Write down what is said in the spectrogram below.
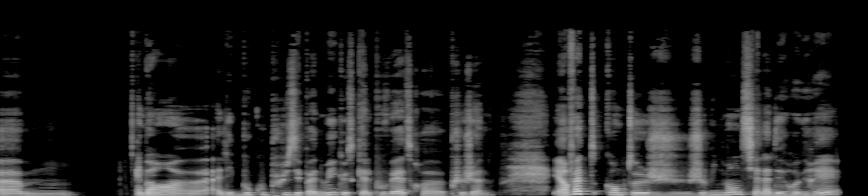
eh ben, elle est beaucoup plus épanouie que ce qu'elle pouvait être plus jeune. Et en fait, quand je, lui demande si elle a des regrets,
